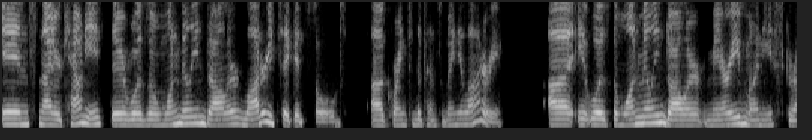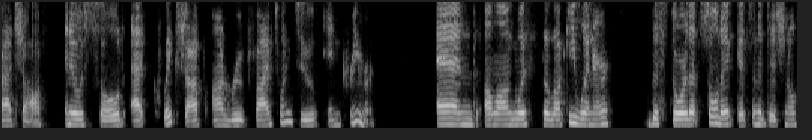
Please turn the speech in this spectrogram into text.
in Snyder County, there was a $1 million lottery ticket sold, uh, according to the Pennsylvania Lottery. Uh, it was the $1 million Merry Money scratch off, and it was sold at Quick Shop on Route 522 in Kreamer. And along with the lucky winner, the store that sold it gets an additional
